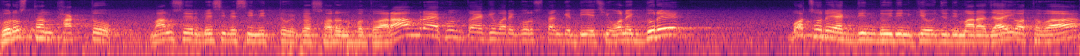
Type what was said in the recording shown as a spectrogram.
গোরস্থান থাকতো, মানুষের বেশি বেশি মৃত্যুকে স্মরণ হতো। আর আমরা এখন তো একেবারে গোরস্থানকে দিয়েছি অনেক দূরে। বছরে একদিন, দুই দিন কেউ যদি মারা যায় অথবা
